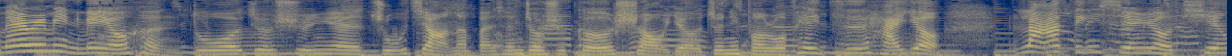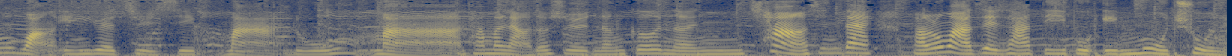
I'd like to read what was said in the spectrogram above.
《Marry Me》里面有很多，就是因为主角呢本身就是歌手，有 Jennifer 罗佩兹，还有拉丁鲜肉天王音乐巨星马鲁马，他们俩都是能歌能唱。现在马鲁马这也是他第一部荧幕处女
